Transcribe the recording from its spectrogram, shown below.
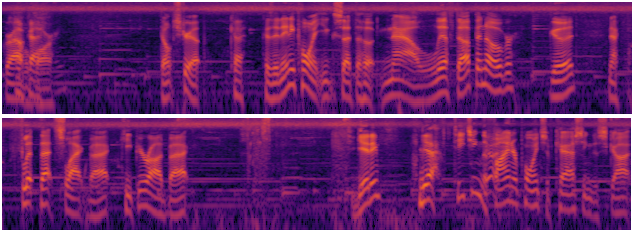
gravel Okay. bar. Don't strip, Okay. because at any point you can set the hook. Now lift up and over, good. Now flip that slack back, keep your rod back. Did you get him? Yeah. Teaching the finer points of casting to Scott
